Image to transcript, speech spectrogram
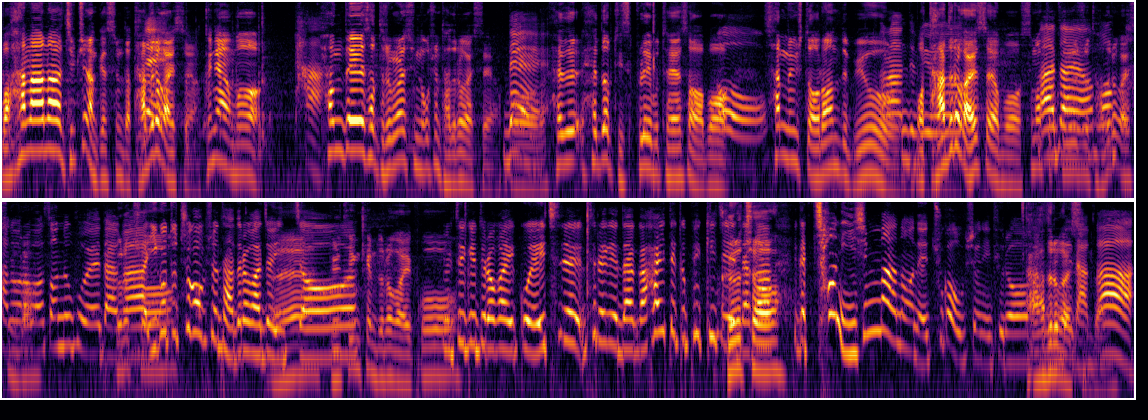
뭐 하나하나 짚진 않겠습니다. 다 네. 들어가 있어요. 그냥 뭐 다. 현대에서 들어갈 수 있는 옵션 다 들어가 있어요. 네. 뭐 헤드, 헤드업 디스플레이부터 해서 뭐 어. 360도 어라운드 뷰, 어라운드 뭐 뷰. 다 들어가 있어요. 뭐 스마트 맞아요. 다뭐 들어가 있습니다. 파노라마 선루프에다가 그렇죠. 이것도 추가 옵션 다 들어가져 네, 있죠. 빌트인 캠 들어가 있고. 빌트기 들어가 있고 H 트랙에다가 하이테크 패키지에다가 그렇죠. 그러니까 1,020만 원의 추가 옵션이 다 들어가 데다가 있습니다.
